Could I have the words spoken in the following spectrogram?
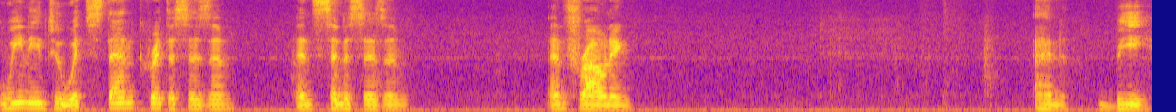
we need to withstand criticism and cynicism and frowning and be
